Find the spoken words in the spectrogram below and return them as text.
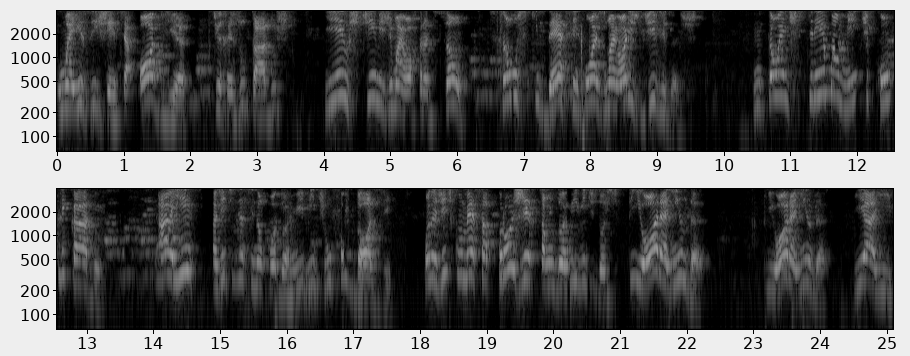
uma exigência óbvia de resultados e os times de maior tradição são os que descem com as maiores dívidas. Então é extremamente complicado. Aí a gente diz assim: não, pô, 2021 foi dose. Quando a gente começa a projetar um 2022 pior ainda, pior ainda, e aí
